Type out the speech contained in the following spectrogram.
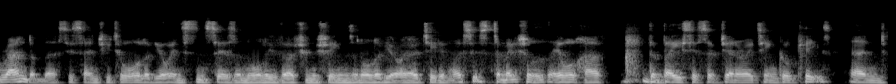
randomness essentially to all of your instances and all of your virtual machines and all of your IoT devices to make sure that they all have the basis of generating good keys. And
